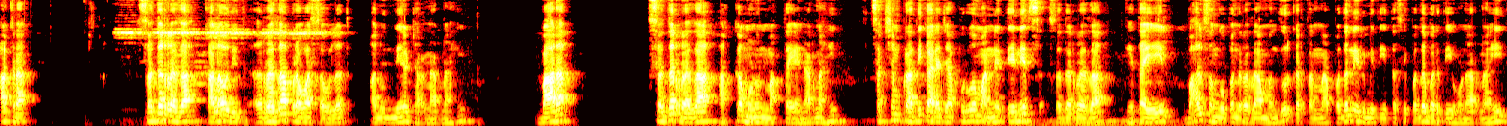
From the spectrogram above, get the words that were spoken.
अकरा. सदर रजा कालावधीत रजा प्रवास सवलत अनुज्ञेय ठरणार नाही. बारा. सदर रजा हक्क म्हणून मागता येणार नाही. सक्षम प्राधिकाऱ्याच्या पूर्व मान्यतेनेच सदर रजा घेता येईल. बाल संगोपन रजा मंजूर करताना पदनिर्मिती तसे पदभरती होणार नाही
